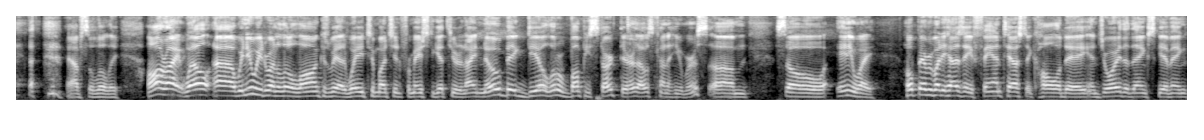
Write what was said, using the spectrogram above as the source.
Absolutely. All right. Well, uh, we knew we'd run a little long because we had way too much information to get through tonight. No big deal. A little bumpy start there. That was kind of humorous. Um, so, anyway, hope everybody has a fantastic holiday. Enjoy the Thanksgiving.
